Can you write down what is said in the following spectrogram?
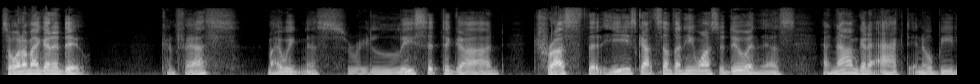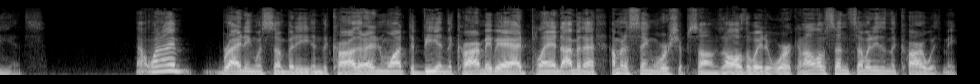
So what am I going to do? Confess my weakness, release it to God, trust that He's got something He wants to do in this, and now I'm going to act in obedience. Now, when I'm riding with somebody in the car that I didn't want to be in the car, maybe I had planned I'm gonna I'm gonna sing worship songs all the way to work, and all of a sudden somebody's in the car with me.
